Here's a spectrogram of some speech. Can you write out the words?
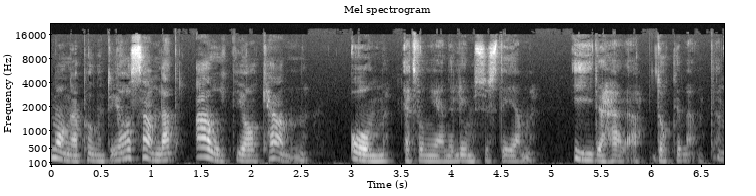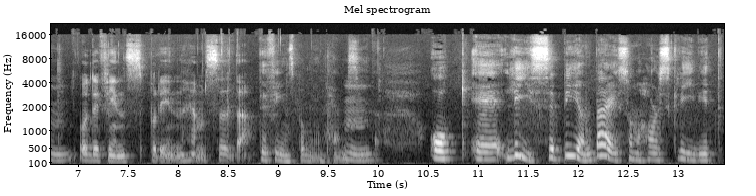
många punkter. Jag har samlat allt jag kan om ett fungerande lymfsystem i det här dokumentet. Mm. Och det finns på din hemsida. Det finns på min hemsida. Och eh, Lise Benberg som har skrivit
